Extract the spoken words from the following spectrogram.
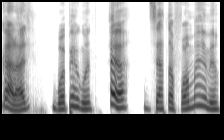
Caralho, boa pergunta. É, de certa forma é mesmo.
